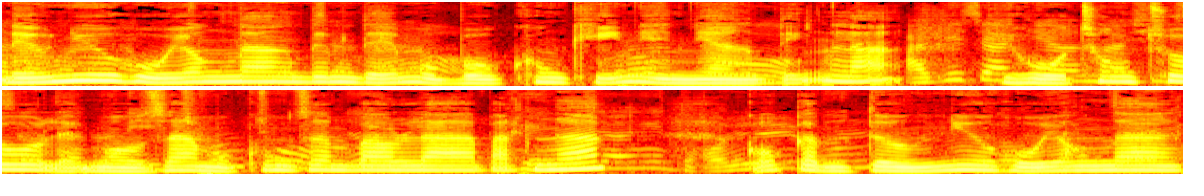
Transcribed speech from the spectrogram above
Nếu như hồ Yong Nang đêm đến một bầu không khí nhẹ nhàng tĩnh lặng, thì hồ Trong Chô lại mở ra một không gian bao la bát ngát, có cảm tưởng như hồ Yong Nang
